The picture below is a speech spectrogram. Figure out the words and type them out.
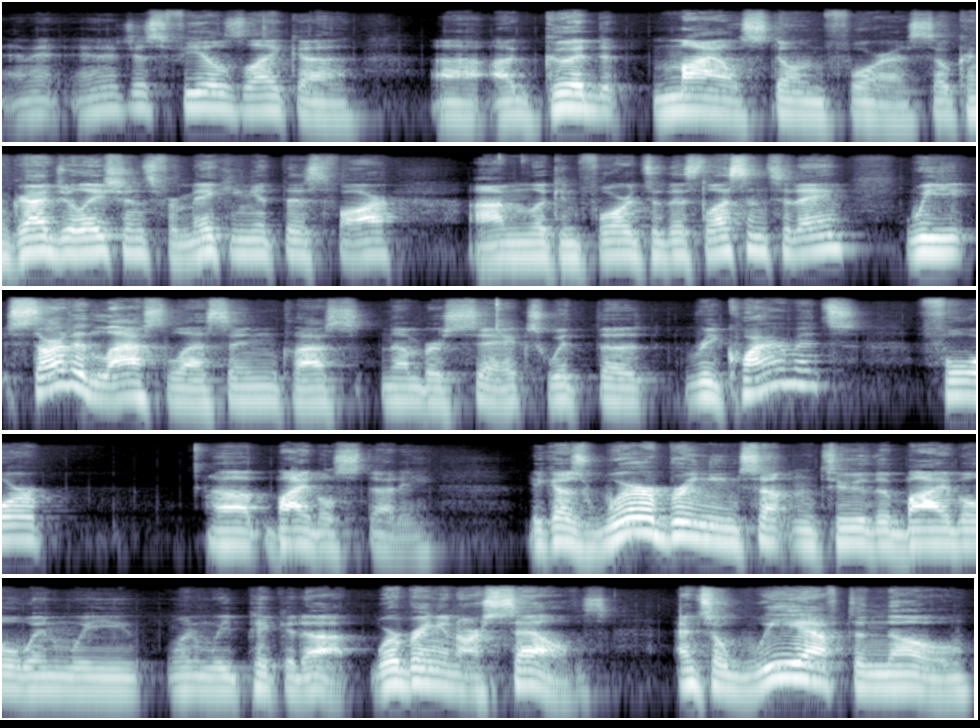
and it and it just feels like a a good milestone for us. So congratulations for making it this far. I'm looking forward to this lesson today. We started last lesson, class number six, with the requirements for uh, Bible study because we're bringing something to the Bible when we when we pick it up. We're bringing ourselves, and so we have to know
